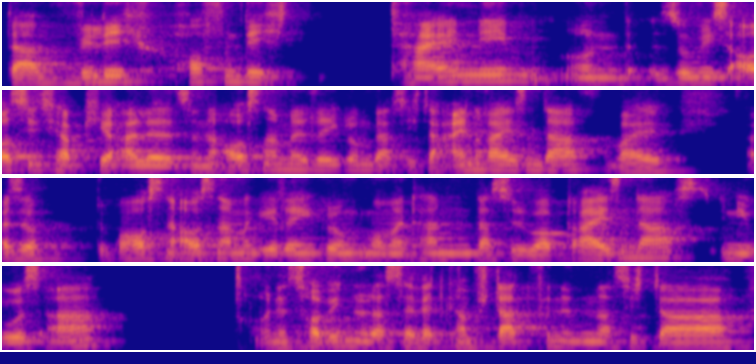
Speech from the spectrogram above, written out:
Da will ich hoffentlich teilnehmen und so wie es aussieht, ich habe hier alle so eine Ausnahmeregelung, dass ich da einreisen darf, weil, also du brauchst eine Ausnahmeregelung momentan, dass du überhaupt reisen darfst in die USA. Und jetzt hoffe ich nur, dass der Wettkampf stattfindet und dass ich da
